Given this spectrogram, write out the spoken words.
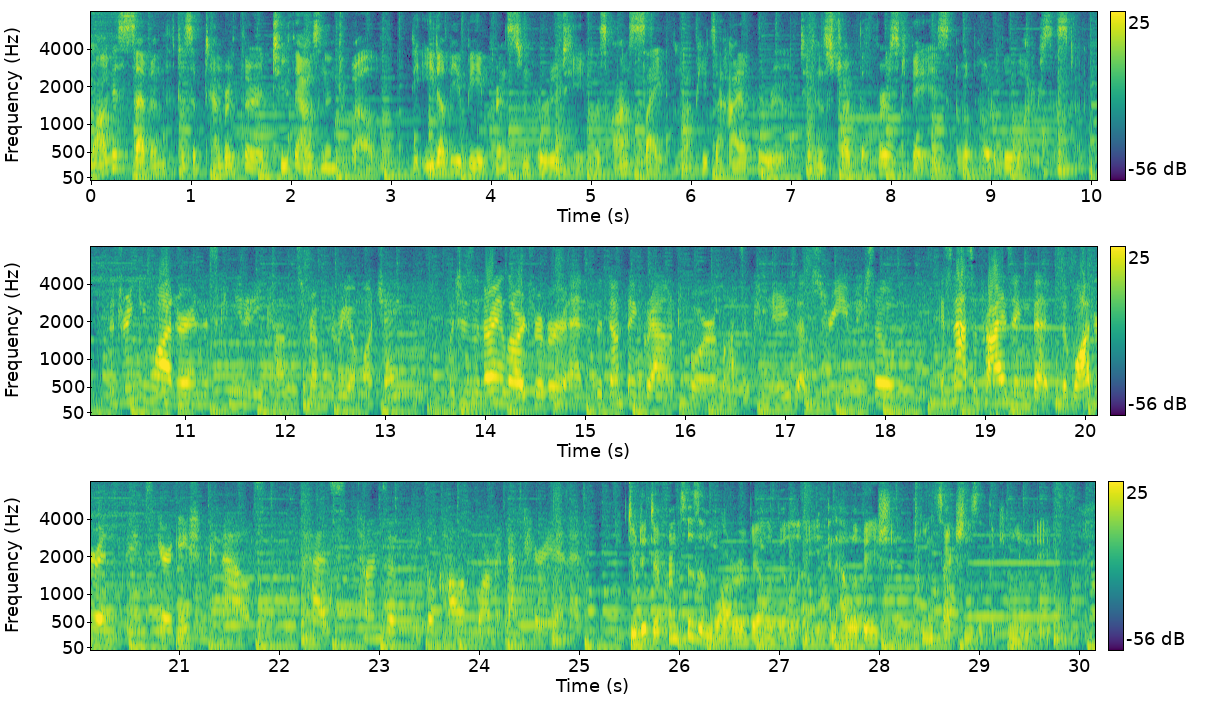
August 7th to September 3rd, 2012, the EWB Princeton Peru team was on site in La Pitajaya, Peru to construct the first phase of a potable water system. The drinking water in this community comes from the Rio Moche, which is a very large river and the dumping ground for lots of communities upstream. So it's not surprising that the water in these irrigation canals has tons of fecal coliform and bacteria in it. Due to differences in water availability and elevation between sections of the community,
